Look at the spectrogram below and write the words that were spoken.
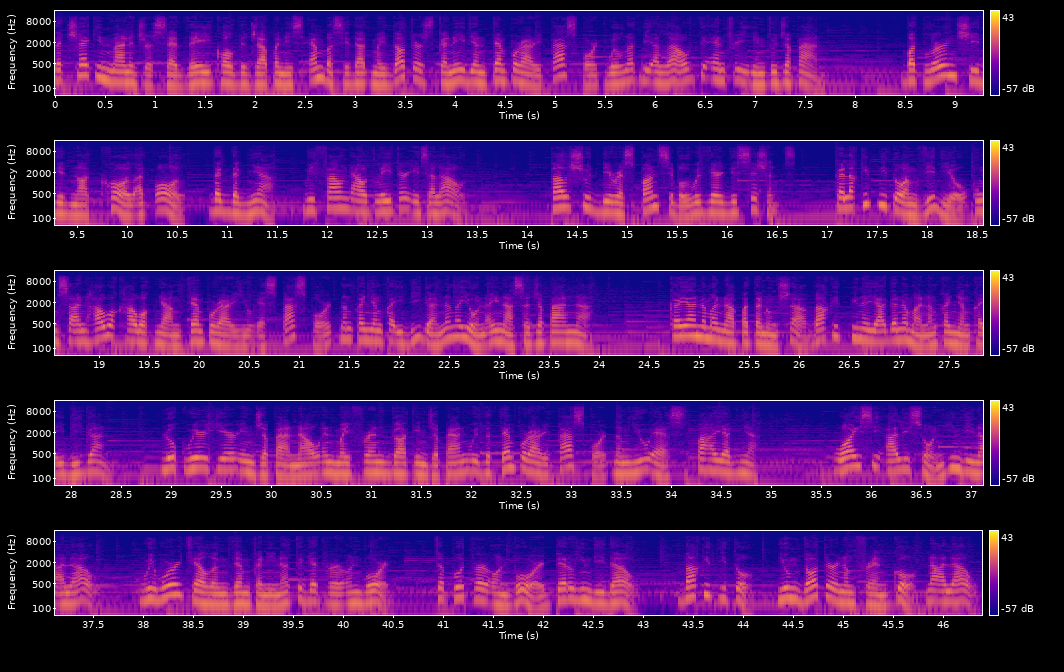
The check-in manager said they called the Japanese embassy that my daughter's Canadian temporary passport will not be allowed to entry into Japan. But learned she did not call at all, dagdag niya, we found out later it's allowed. PAL should be responsible with their decisions. Kalakip nito ang video kung saan hawak-hawak niya ang temporary US passport ng kanyang kaibigan na ngayon ay nasa Japan na. Kaya naman napatanong siya bakit pinayagan naman ang kanyang kaibigan. Look we're here in Japan now and my friend got in Japan with the temporary passport ng US, pahayag niya. Why si Allison hindi na allow? We were telling them kanina to get her on board. To put her on board pero hindi daw. Bakit ito? Yung daughter ng friend ko, na allow.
